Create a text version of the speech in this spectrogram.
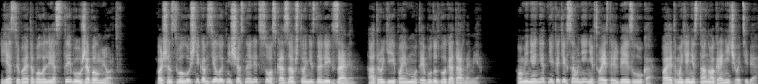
если бы это был лес, ты бы уже был мертв. Большинство лучников сделают несчастное лицо, сказав, что они сдали экзамен, а другие поймут и будут благодарными. У меня нет никаких сомнений в твоей стрельбе из лука, поэтому я не стану ограничивать тебя.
